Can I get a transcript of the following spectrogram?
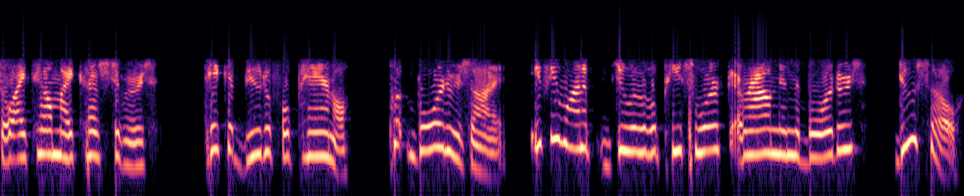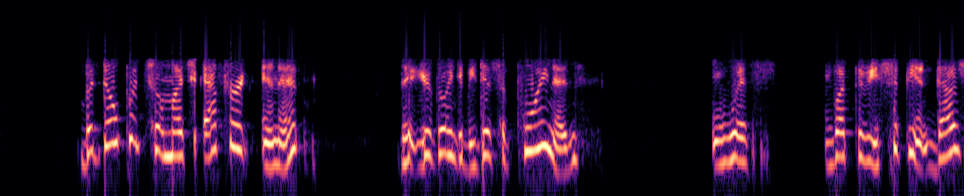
So I tell my customers take a beautiful panel, put borders on it. If you want to do a little piecework around in the borders, do so. But don't put so much effort in it that you're going to be disappointed with what the recipient does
